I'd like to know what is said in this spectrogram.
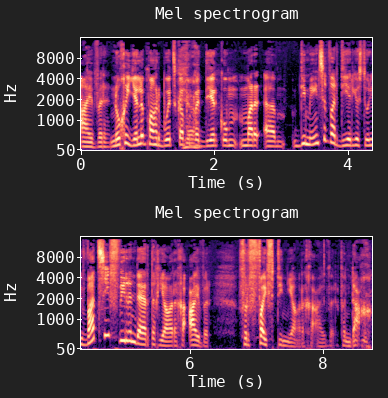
Iver, nog 'n hele paar boodskappe ja. wat deurkom, maar ehm um, die mense waardeer jou storie. Wat sê 34-jarige Iver vir 15-jarige Iver vandag?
